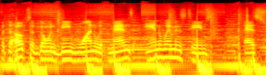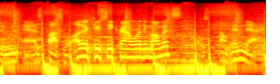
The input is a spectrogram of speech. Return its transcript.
with the hopes of going D1 with men's and women's teams as soon as possible. Other QC crown worthy moments, those come in next.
